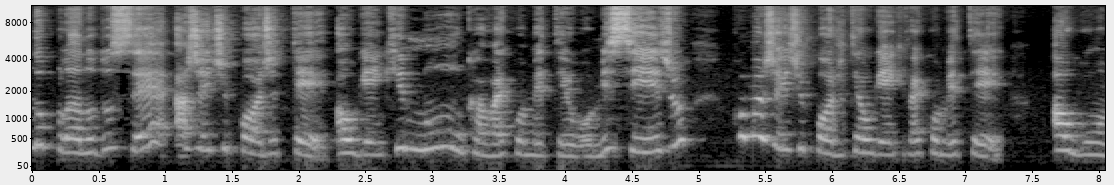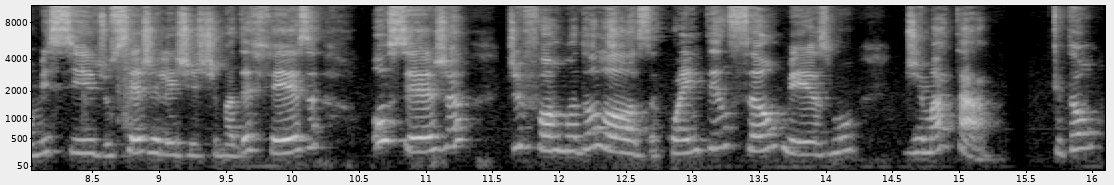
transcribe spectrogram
no plano do ser, a gente pode ter alguém que nunca vai cometer o homicídio, como a gente pode ter alguém que vai cometer algum homicídio, seja legítima defesa, ou seja, de forma dolosa, com a intenção mesmo de matar. Então,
